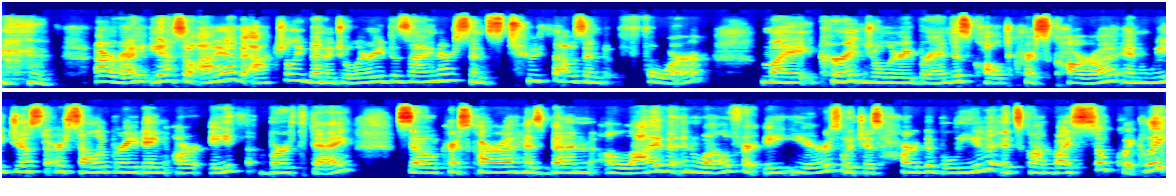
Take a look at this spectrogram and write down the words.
All right. Yeah. So I have actually been a jewelry designer since 2004. My current jewelry brand is called Criscara, and we just are celebrating our eighth birthday. So Criscara has been alive and well for eight years, which is hard to believe. It's gone by so quickly.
